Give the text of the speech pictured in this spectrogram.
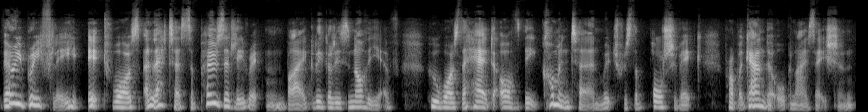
Very briefly, it was a letter supposedly written by Grigory Zinoviev, who was the head of the Comintern, which was the Bolshevik propaganda organization,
